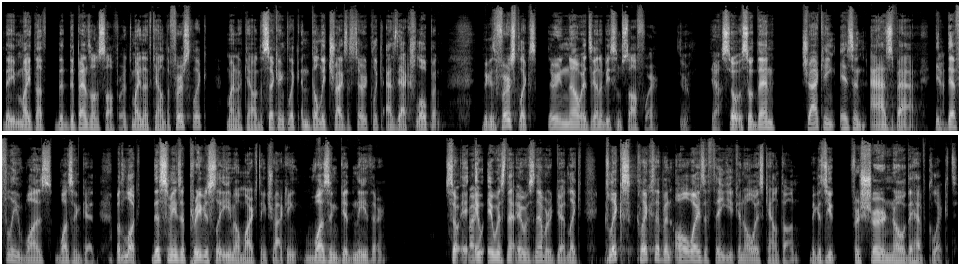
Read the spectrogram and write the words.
They might not, that depends on software. It might not count the first click, might account. the second click, and only tracks the third click as the actual open. Because first clicks, they already know it's going to be some software. Yeah. Yeah. So, so then tracking isn't as bad. It Yeah. definitely was wasn't good. But look, this means that previously email marketing tracking wasn't good neither. So it, Right. it, it was ne- Yeah. it was never good. Like clicks clicks have been always a thing you can always count on because you for sure know they have clicked.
